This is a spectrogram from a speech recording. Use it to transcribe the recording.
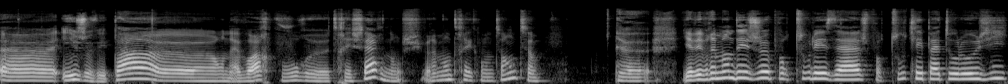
euh, et je vais pas euh, en avoir pour très cher, donc je suis vraiment très contente. Euh, il y avait vraiment des jeux pour tous les âges, pour toutes les pathologies.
